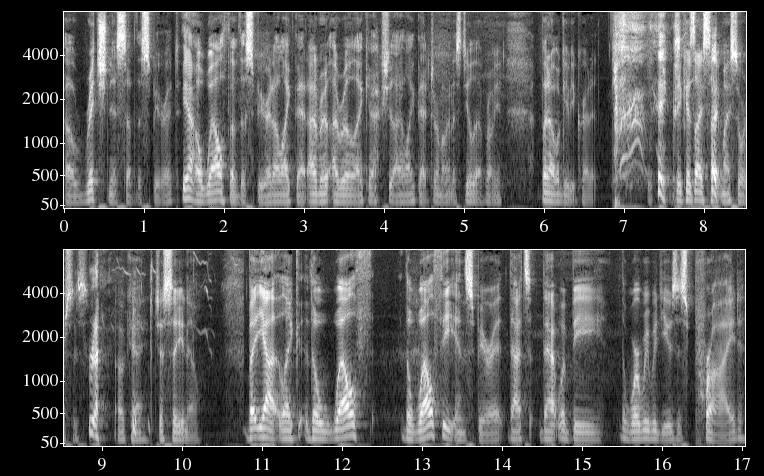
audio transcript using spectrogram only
a richness of the spirit, Mm-hmm. Yeah. a wealth of the spirit. I like that. I, re- I really like. Actually, I like that term. I'm going to steal that from you, but I will give you credit because I cite my sources. Right. Okay. Just so you know. But yeah, like the wealth, the wealthy in spirit. That's that would be the word we would use is pride.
